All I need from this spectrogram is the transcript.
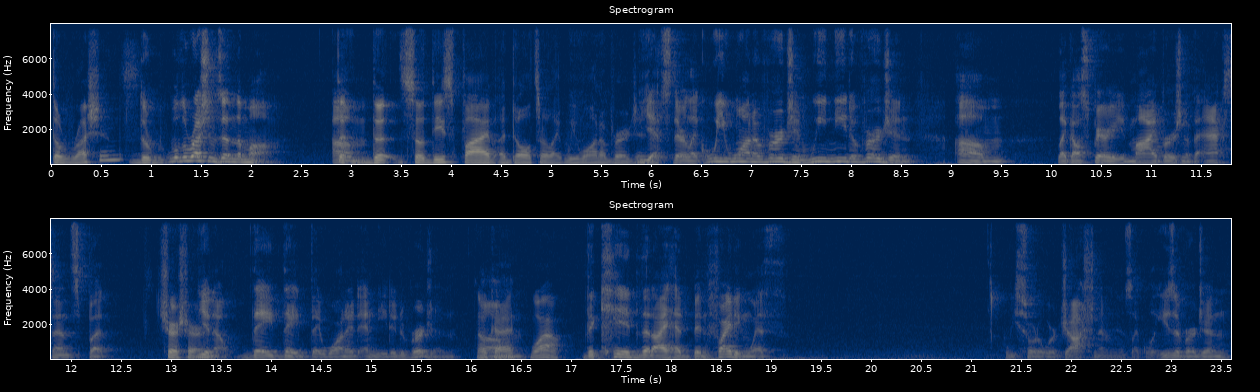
The Russians. The well, the Russians and the mom. The, Um, the so these five adults are like, we want a virgin. Yes, they're like, we want a virgin. We need a virgin. Um, like I'll spare you my version of the accents, but Sure. Sure. you know, they they they wanted and needed a virgin. Okay. Um, wow. the kid that I had been fighting with, we sort of were joshing him. He was like, "Well, he's a virgin."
